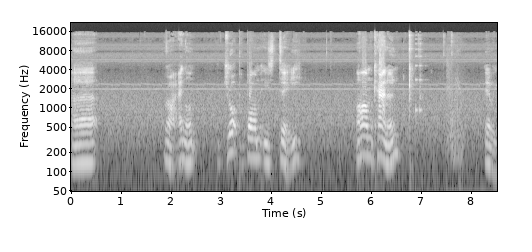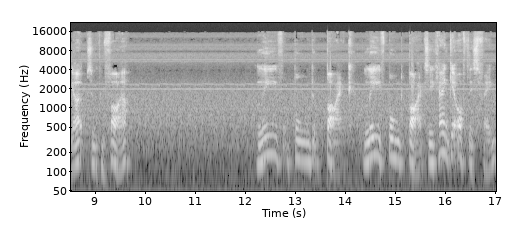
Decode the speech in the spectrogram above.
Uh, right, hang on. Drop bomb is D. Arm cannon. There we go, so we can fire. Leave bald bike leave bald bike so you can get off this thing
